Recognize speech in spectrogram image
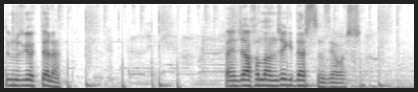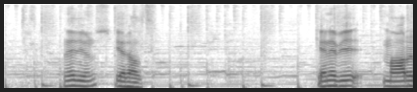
Dümdüz gökdelen. Bence akıllanınca gidersiniz yavaşça. Ne diyorsunuz? Yeraltı. Gene bir mağara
